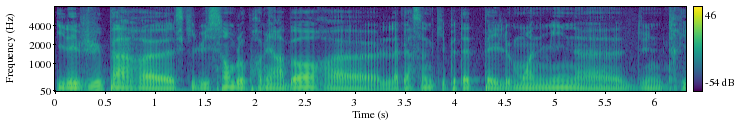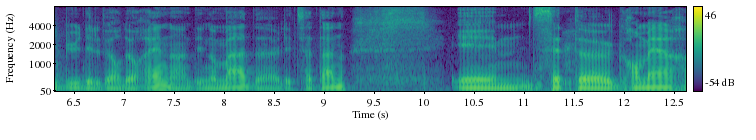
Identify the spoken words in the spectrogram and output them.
Il est vu par ce qui lui semble au premier abord la personne qui peut-être paye le moins de mine d'une tribu d'éleveurs de rennes, hein, des nomades, les Tsatanes. Et cette grand-mère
